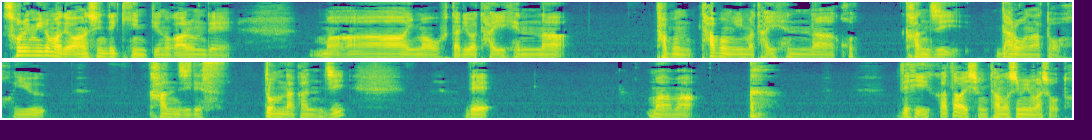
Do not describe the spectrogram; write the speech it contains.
それ見るまでは安心できひんっていうのがあるんで、まあ、今お二人は大変な、多分、多分今大変なこ、感じだろうなという感じです。どんな感じ？で、まあまあ、ぜひ行く方は一緒に楽しみましょうと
